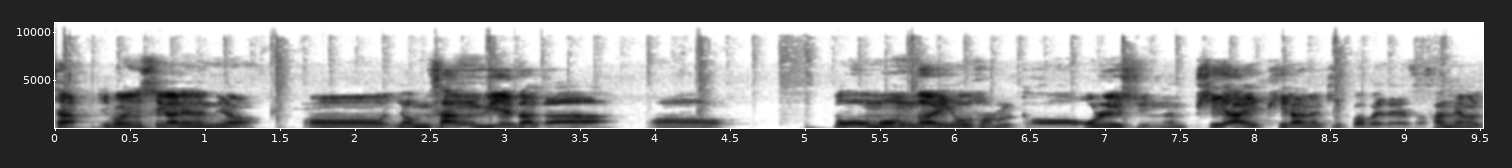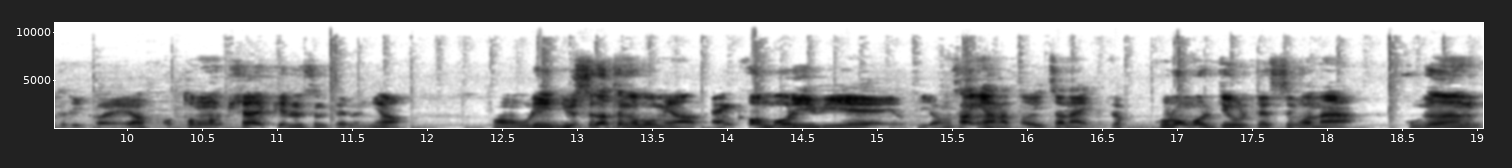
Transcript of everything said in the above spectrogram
자, 이번 시간에는요, 어, 영상 위에다가, 어, 또 뭔가의 요소를 더 올릴 수 있는 PIP라는 기법에 대해서 설명을 드릴 거예요. 보통은 PIP를 쓸 때는요, 어, 우리 뉴스 같은 거 보면 앵커 머리 위에 이렇게 영상이 하나 떠 있잖아요. 그죠? 그런 걸 띄울 때 쓰거나, 혹은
